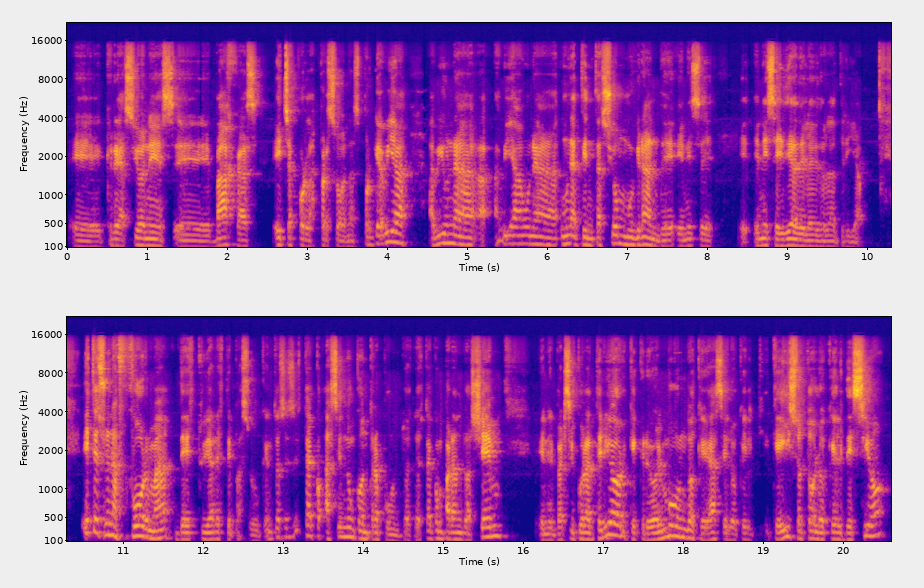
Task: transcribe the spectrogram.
eh, creaciones eh, bajas hechas por las personas, porque había, había, una, había una, una tentación muy grande en, ese, en esa idea de la idolatría. Esta es una forma de estudiar este pasuk. Entonces está haciendo un contrapunto. Está comparando a Shem en el versículo anterior, que creó el mundo, que hace lo que, que hizo todo lo que él deseó,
